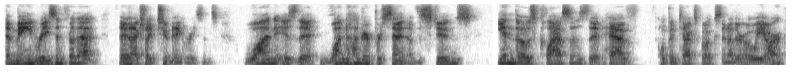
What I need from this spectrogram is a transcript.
The main reason for that, there's actually two big reasons. One is that 100% of the students in those classes that have open textbooks and other OER,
